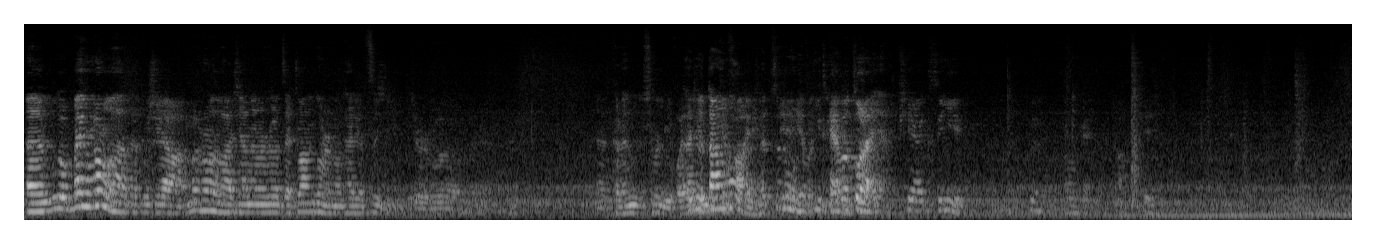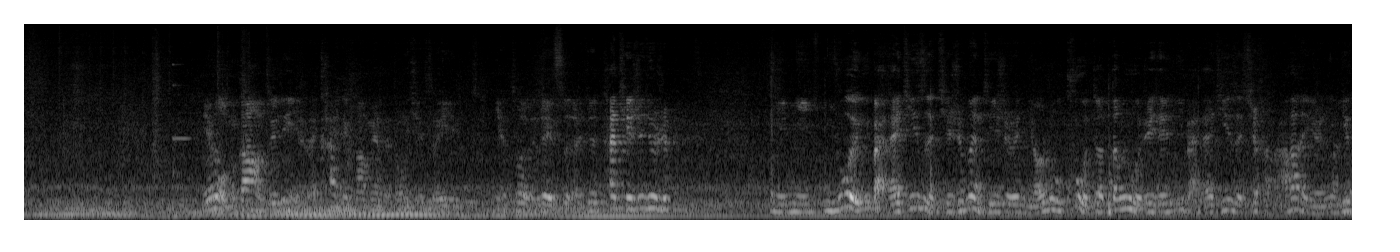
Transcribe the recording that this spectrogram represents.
呃，如果 microcontroller 的话，它不需要。microcontroller 的话，相当于说在装的过程中，它就自己就是说，呃，可能是不是你回来它就当好 mode，它自动一要不要过来一下？PXE。对，OK，好，谢谢。因为我们刚好最近也在看这方面的东西，所以也做了类似的。就它其实就是，你你你如果有一百台机子，其实问题是你要入库要登录这些一百台机子是很麻烦的一件事。你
